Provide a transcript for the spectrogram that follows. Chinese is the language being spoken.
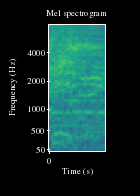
Peace.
